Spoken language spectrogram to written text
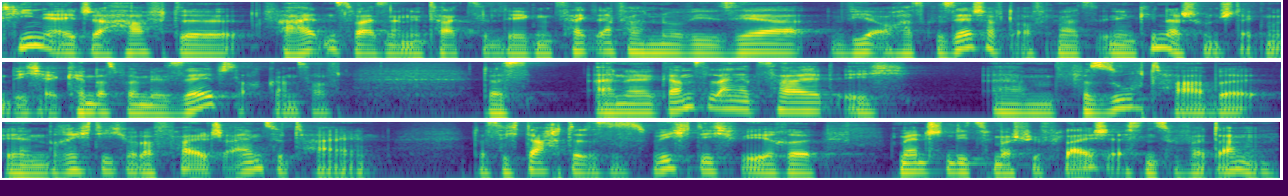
teenagerhafte Verhaltensweisen an den Tag zu legen, zeigt einfach nur, wie sehr wir auch als Gesellschaft oftmals in den Kinderschuhen stecken. Und ich erkenne das bei mir selbst auch ganz oft, dass eine ganz lange Zeit ich ähm, versucht habe, in richtig oder falsch einzuteilen. Dass ich dachte, dass es wichtig wäre, Menschen, die zum Beispiel Fleisch essen, zu verdammen.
